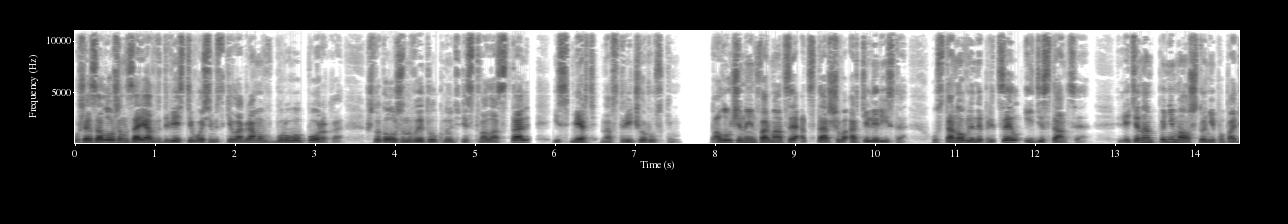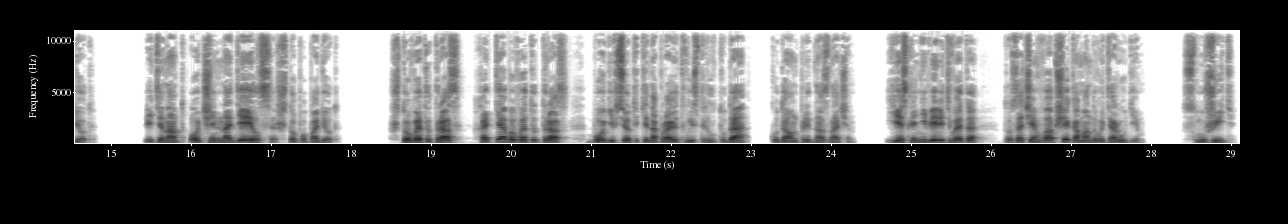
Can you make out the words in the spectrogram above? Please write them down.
Уже заложен заряд в 280 килограммов бурового пороха, что должен вытолкнуть из ствола сталь и смерть навстречу русским. Получена информация от старшего артиллериста. Установлены прицел и дистанция. Лейтенант понимал, что не попадет. Лейтенант очень надеялся, что попадет. Что в этот раз, хотя бы в этот раз, боги все-таки направят выстрел туда, куда он предназначен. Если не верить в это, то зачем вообще командовать орудием? Служить,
